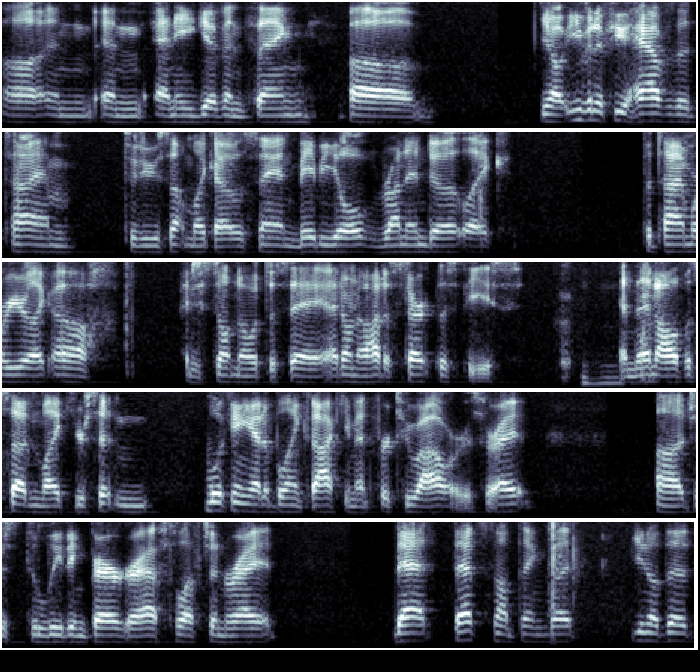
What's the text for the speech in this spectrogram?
uh, in, in any given thing. Um, you know, even if you have the time to do something like I was saying, maybe you'll run into like the time where you're like, oh, I just don't know what to say. I don't know how to start this piece. Mm-hmm. And then all of a sudden, like you're sitting looking at a blank document for two hours, right? Uh, just deleting paragraphs left and right that that's something. But you know, the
